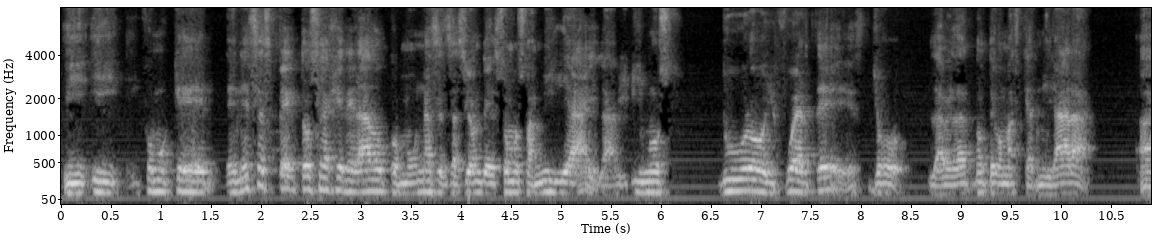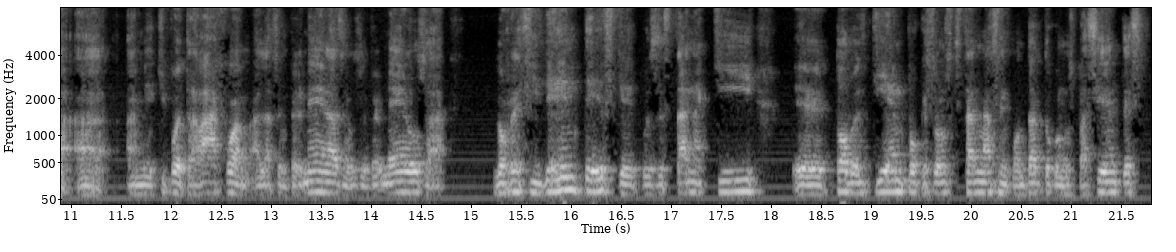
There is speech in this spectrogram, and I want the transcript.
y, y, como que en ese aspecto se ha generado como una sensación de somos familia y la vivimos duro y fuerte. Yo la verdad no tengo más que admirar a, a, a, a mi equipo de trabajo, a, las enfermeras, a los enfermeros, a, los residentes que pues están aquí eh, todo el tiempo, que son los que están más en contacto con los pacientes.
